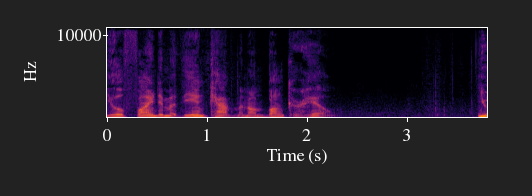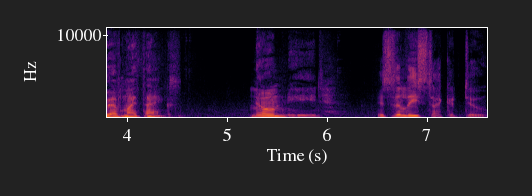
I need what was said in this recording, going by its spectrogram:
You'll find him at the encampment on Bunker Hill. You have my thanks. No need. It's the least I could do.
